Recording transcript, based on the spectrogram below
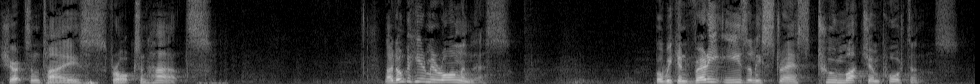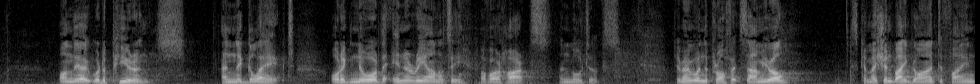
Shirts and ties, frocks and hats. Now, don't hear me wrong on this, but we can very easily stress too much importance on the outward appearance and neglect or ignore the inner reality of our hearts and motives. Do you remember when the prophet Samuel is commissioned by God to find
